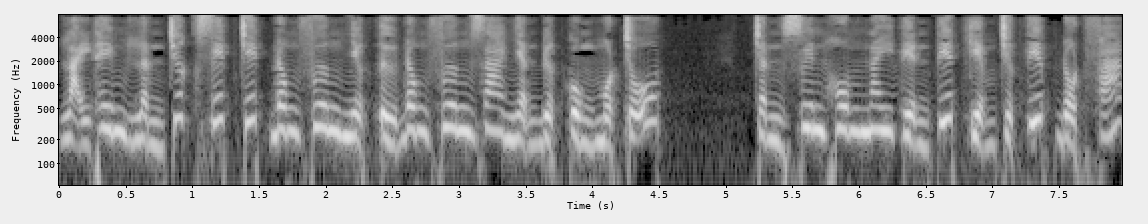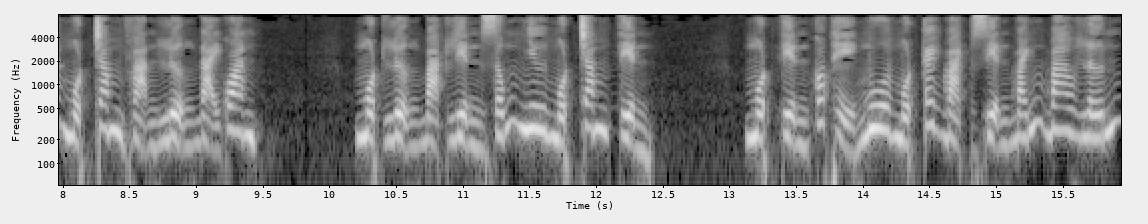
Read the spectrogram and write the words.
Lại thêm lần trước giết chết Đông Phương nhược từ Đông Phương ra nhận được cùng một chỗ. Trần Xuyên hôm nay tiền tiết kiệm trực tiếp đột phá 100 vạn lượng đại quan. Một lượng bạc liền giống như 100 tiền. Một tiền có thể mua một cái bạch diện bánh bao lớn.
